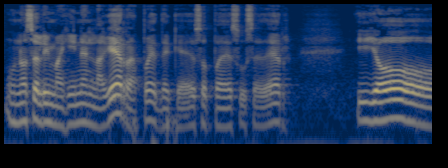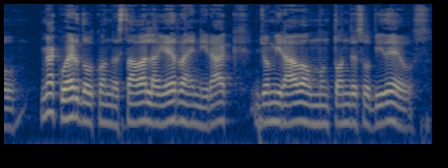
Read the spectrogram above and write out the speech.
uno se lo imagina en la guerra, pues, de que eso puede suceder. Y yo me acuerdo cuando estaba la guerra en Irak, yo miraba un montón de esos videos.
